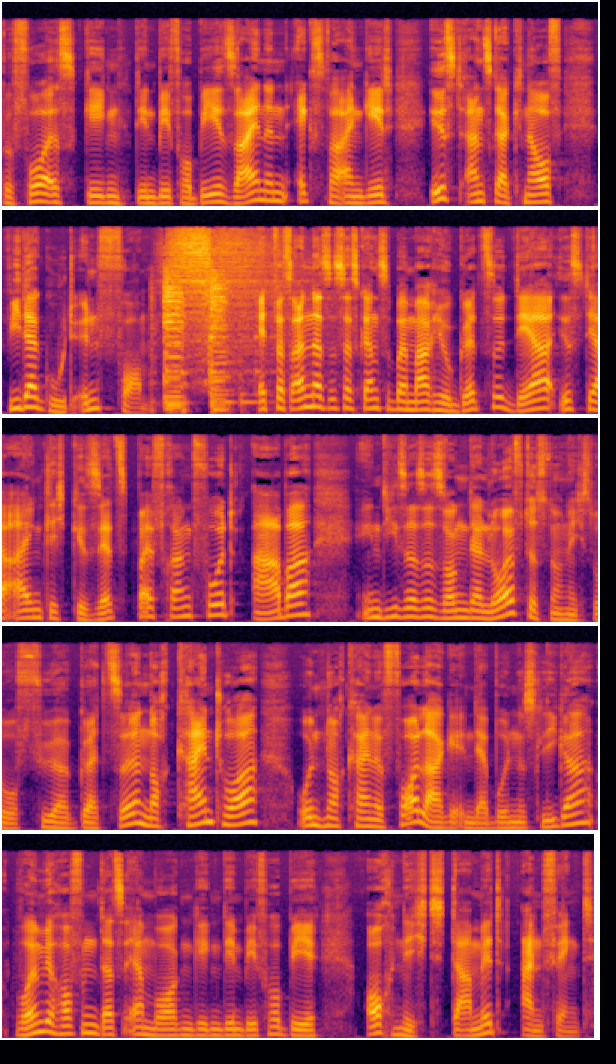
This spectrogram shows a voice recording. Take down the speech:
bevor es gegen den BVB seinen Ex-Verein geht, ist Ansgar Knauf wieder gut in Form. Etwas anders ist das Ganze bei Mario Götze. Der ist ja eigentlich gesetzt bei Frankfurt, aber in dieser Saison, da läuft es noch nicht so für Götze. Noch kein Tor und noch keine Vorlage in der Bundesliga. Wollen wir hoffen, dass er morgen gegen den BVB auch nicht damit anfängt.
